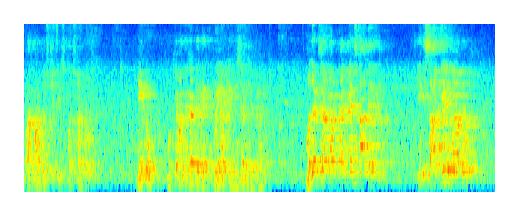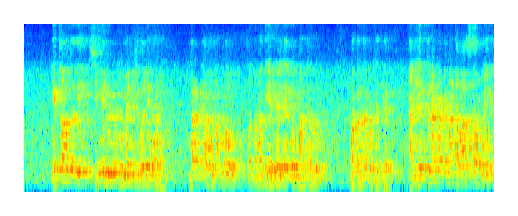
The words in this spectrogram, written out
వారు మా దృష్టికి తీసుకొచ్చినప్పుడు నేను ముఖ్యమంత్రి గారి దగ్గరికి పోయినప్పుడు ఈ విషయం చెప్పిన. మొదటిసారి వారు కన్విన్స్ కాలేదు ఇది సాధ్యం కాదు. ఎట్లా అవుతుంది? సింగిల్ ఉమెన్కి ఇవ్వలేము అని. మరి అట్లా ఉన్నప్పుడు కొంతమంది ఎమ్మెల్యేలు మంత్రులు వాళ్ళందరూ కూడా చెప్పారు. ఆయన చెప్తున్నటువంటి మాట వాస్తవమే.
